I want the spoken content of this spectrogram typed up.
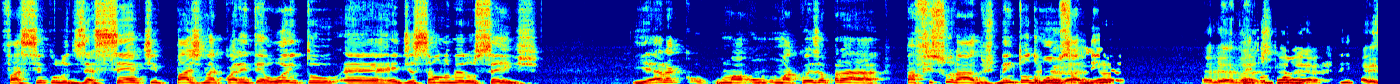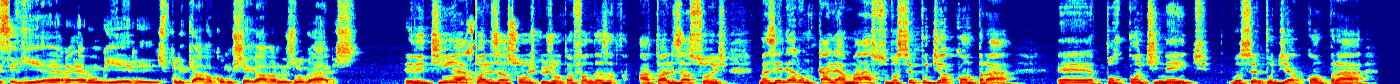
fascículo 17, página 48, é, edição número 6. E era uma, uma coisa para fissurados. Nem todo é mundo verdade, sabia. É verdade. Era, era, era, esse guia, era, era um guia. Ele explicava como chegava nos lugares. Ele tinha atualizações, que o João está falando das atualizações, mas ele era um calhamaço. Você podia comprar é, por continente, você podia comprar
